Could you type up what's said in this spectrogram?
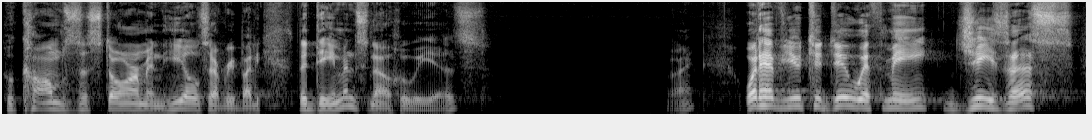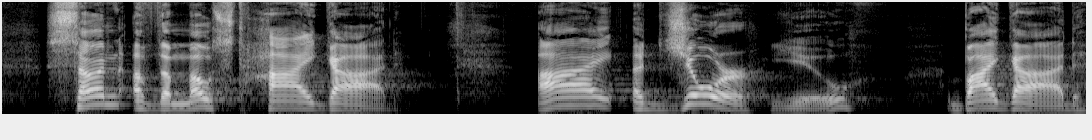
who calms the storm and heals everybody. The demons know who he is. Right? What have you to do with me, Jesus, Son of the Most High God? I adjure you by God,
